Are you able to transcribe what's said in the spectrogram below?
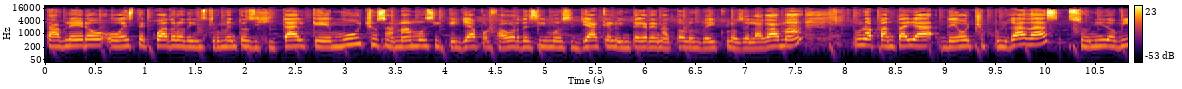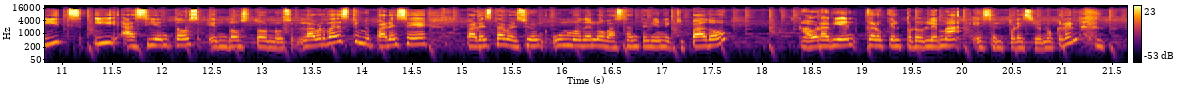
tablero o este cuadro de instrumentos digital que muchos amamos y que ya por favor decimos ya que lo integren a todos los vehículos de la gama. Una pantalla de 8 pulgadas, sonido Beats y asientos en dos tonos. La verdad es que me parece para esta versión un modelo bastante bien equipado. Ahora bien, creo que el problema es el precio, ¿no creen?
